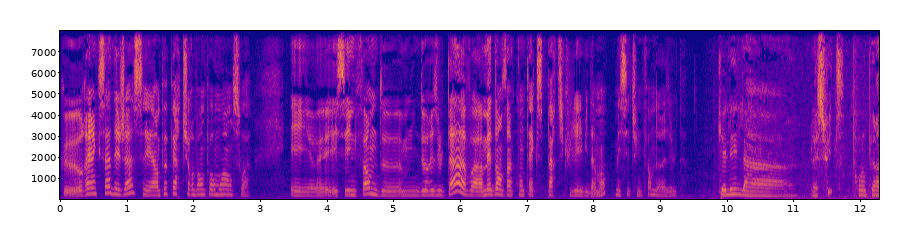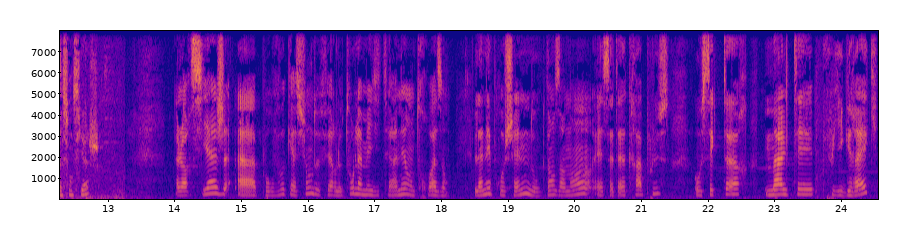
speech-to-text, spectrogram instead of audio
que rien que ça déjà, c'est un peu perturbant pour moi en soi. Et, euh, c'est une forme de, de résultat à, voir, à mettre dans un contexte particulier évidemment, mais c'est une forme de résultat. Quelle est la, la suite pour l'opération Sillage Alors Sillage a pour vocation de faire le tour de la Méditerranée en trois ans. L'année prochaine, donc dans un an, elle s'attaquera plus au secteur maltais puis grec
